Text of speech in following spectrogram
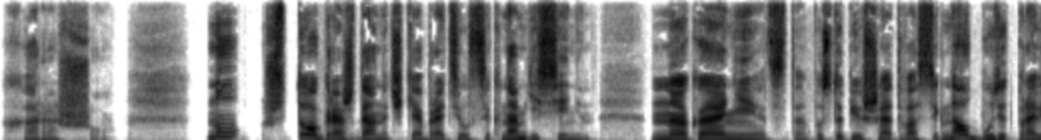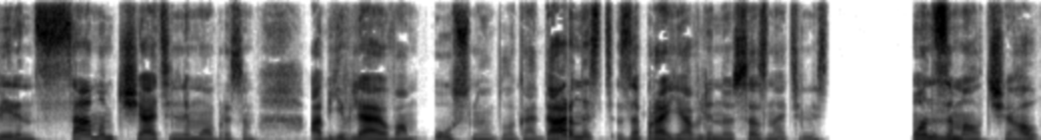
хорошо. «Ну что, гражданочки?» — обратился к нам Есенин. «Наконец-то! Поступивший от вас сигнал будет проверен самым тщательным образом. Объявляю вам устную благодарность за проявленную сознательность». Он замолчал,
